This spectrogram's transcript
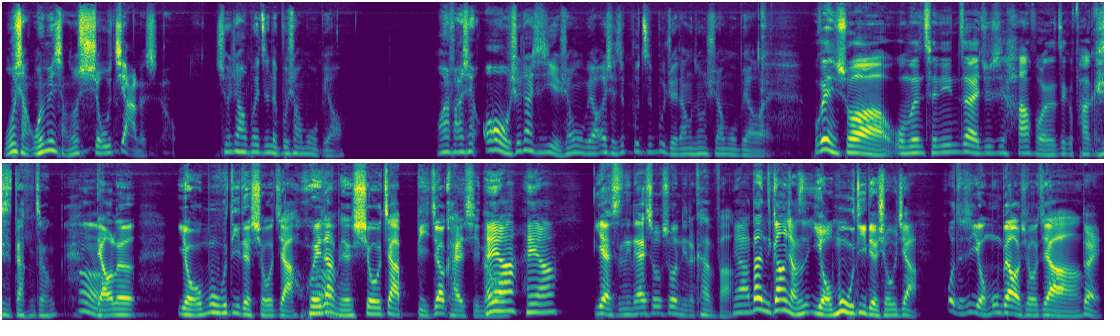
我想，我有没有想说休假的时候，休假会不会真的不需要目标？我还发现，哦，休假其实也需要目标，而且是不知不觉当中需要目标、哎，我跟你说啊，我们曾经在就是哈佛的这个 p a c k a g e 当中 嗯，聊了有目的的休假，会让你的休假比较开心哦。嘿呀，嘿呀，，yes，你来说说你的看法对啊。但你刚刚讲是有目的的休假，或者是有目标的休假啊？，对。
